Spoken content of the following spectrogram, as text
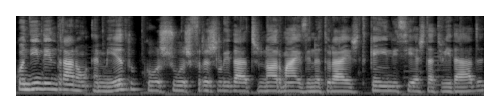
quando ainda entraram a medo, com as suas fragilidades normais e naturais de quem inicia esta atividade,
